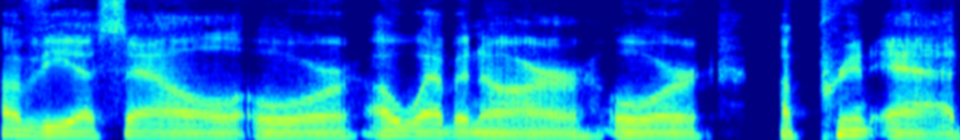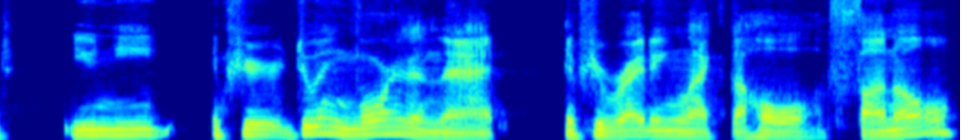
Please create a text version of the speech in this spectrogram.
a VSL or a webinar or a print ad, you need, if you're doing more than that, if you're writing like the whole funnel,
